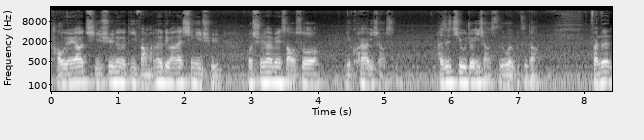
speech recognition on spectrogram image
桃园要骑去那个地方嘛，那个地方在新义区，我去那边少说也快要一小时，还是几乎就一小时，我也不知道。反正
